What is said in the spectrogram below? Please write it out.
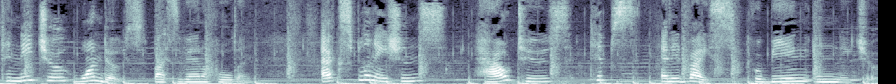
to Nature Wonders by Savannah Holden. Explanations, how to's, tips, and advice for being in nature.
